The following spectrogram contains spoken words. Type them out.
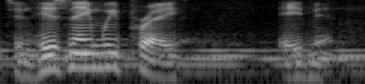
It's in His name we pray. Amen.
